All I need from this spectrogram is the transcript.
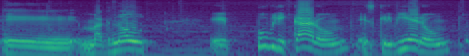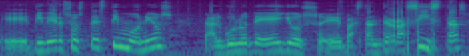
McNaught, publicaron, escribieron diversos testimonios algunos de ellos eh, bastante racistas,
